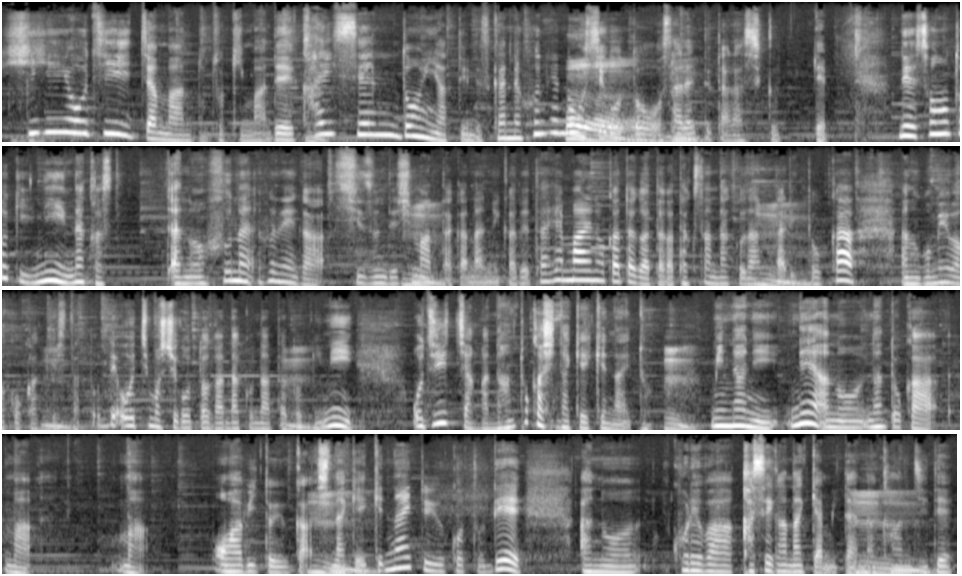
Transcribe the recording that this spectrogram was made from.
ひいおじいちゃまの時まで海鮮問屋っていうんですかね船のお仕事をされてたらしくって、でその時になんかあの船船が沈んでしまったか何かで、大変周りの方々がたくさん亡くなったりとか、あのご迷惑をおかけしたと、でお家も仕事がなくなった時に、おじいちゃんが何とかしなきゃいけないと。うん。みんなにねあのなんとかまあまあお詫びというかうん。しなきゃいけないということで、あのこれは稼がなきゃみたいな感じで、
